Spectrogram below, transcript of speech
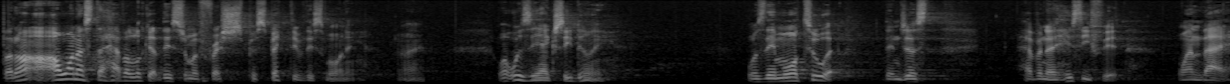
But I, I, want us to have a look at this from a fresh perspective this morning, right? What was he actually doing? Was there more to it than just having a hissy fit one day?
